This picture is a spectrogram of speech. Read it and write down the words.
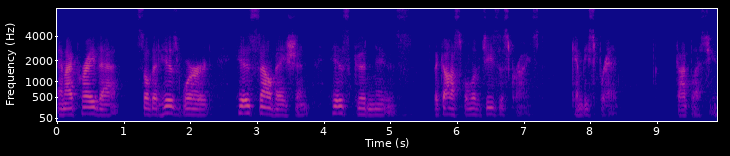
And I pray that so that His word, His salvation, His good news, the gospel of Jesus Christ, can be spread. God bless you.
